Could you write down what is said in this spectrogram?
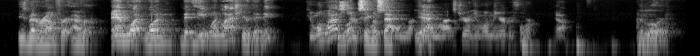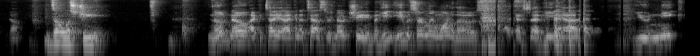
he's been around forever. And what won? Did he won last year? Didn't he? He won last he won year. Single stack. yeah, last year, and he won the year before. Yeah. Good lord. Yeah. It's almost cheating. No, no, I can tell you, I can attest. There's no cheating, but he he was certainly one of those. Like I said, he had unique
